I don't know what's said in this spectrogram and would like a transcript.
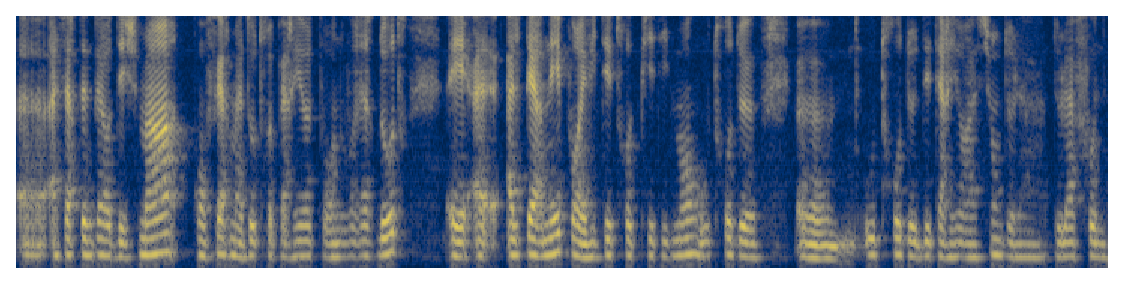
à certaines périodes des chemins, qu'on ferme à d'autres périodes pour en ouvrir d'autres et alterner pour éviter trop de piétinement ou trop de euh, ou trop de détérioration de la de la faune.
